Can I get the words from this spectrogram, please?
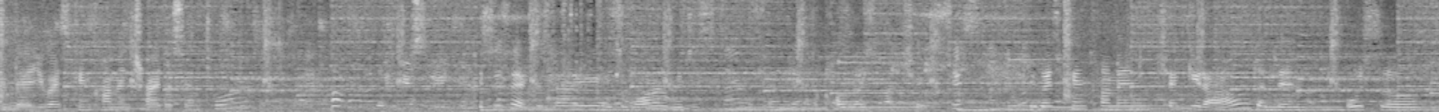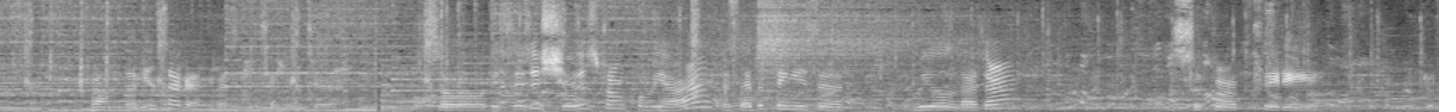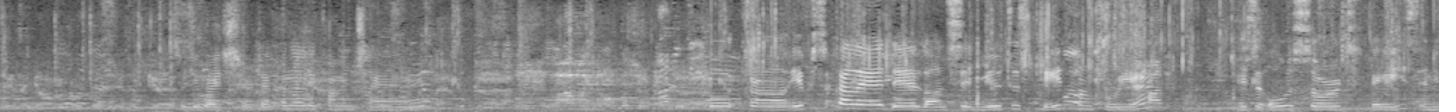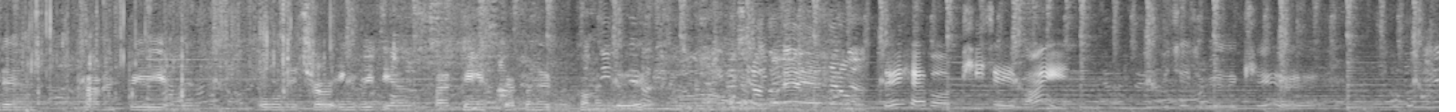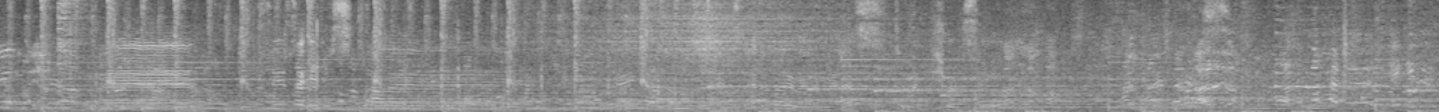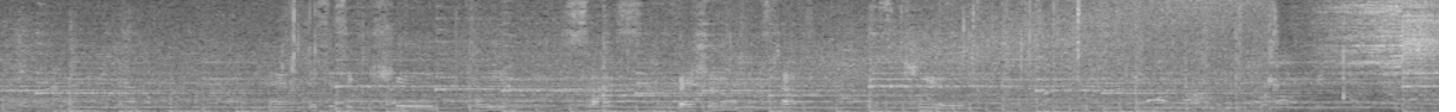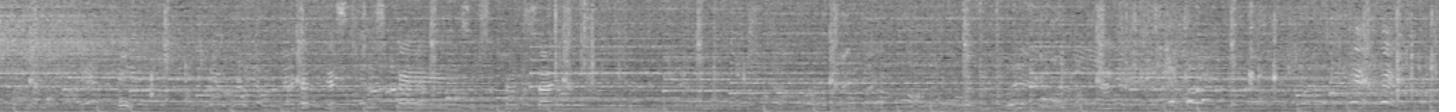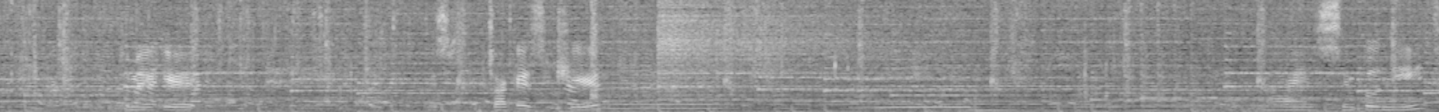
And then you guys can come and try the sample. This is accessory, it's water resistant and then the color is not changes. You guys can come and check it out and then also from the Instagram you guys can it too. So this is the shoes from Korea. As everything is a real leather. Super pretty. So you guys should definitely come and check. So from Scarlet, they launched a new toothpaste from Korea. It's all salt base and then free and then all natural ingredients. I think it's definitely recommended. They have a PJ line, fashionable socks. It's cute. Oh, I got this. I'm super excited. to make it this jacket is cute simple neat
